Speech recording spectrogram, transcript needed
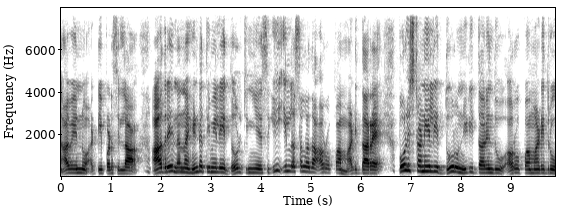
ನಾವೇನು ಅಡ್ಡಿಪಡಿಸಿಲ್ಲ. ಆದರೆ ನನ್ನ ಹೆಂಡತಿ ಮೇಲೆ ದೌರ್ಜನ್ಯ ಎಸಗಿ ಇಲ್ಲ ಸಲ್ಲದ ಆರೋಪ ಮಾಡಿದ್ದಾರೆ. ಪೊಲೀಸ್ ಠಾಣೆಯಲ್ಲಿ ದೂರು ನೀಡಿದ್ದಾರೆಂದು ಆರೋಪ ಮಾಡಿದ್ರು.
